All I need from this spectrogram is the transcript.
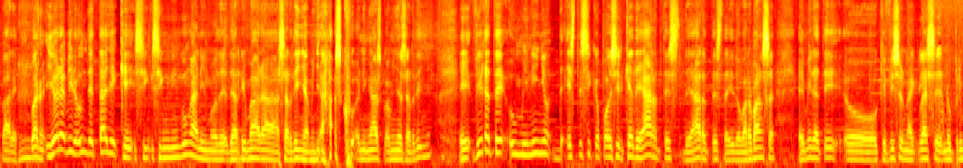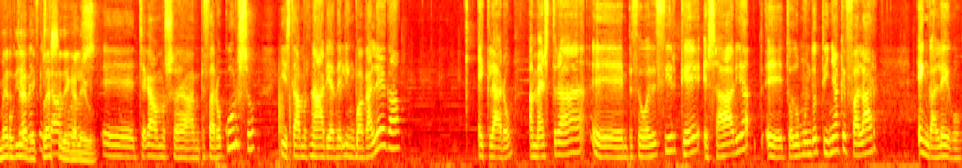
vale. Bueno, e ahora miro un detalle que sin, sin ningún ánimo de, de arrimar a sardiña a miña asco, nin asco a miña sardiña. Eh, fíjate un miniño, este sí que pode decir que é de artes, de artes, de aí do Barbanza, e eh, mírate o que fixe na clase, no primer día de clase de galego. Eh, chegábamos a empezar o curso e estábamos na área de lingua galega, E claro, a mestra eh, empezou a decir que esa área eh, todo o mundo tiña que falar en galego.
